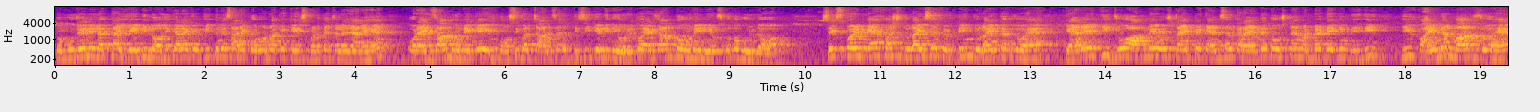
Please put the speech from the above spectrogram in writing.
तो मुझे नहीं लगता ये भी लॉजिकल है, क्योंकि इतने सारे कोरोना के केस बढ़ते चले जा रहे हैं और एग्ज़ाम होने के इम्पॉसिबल चांस है जब किसी के भी नहीं हो रहे। तो एग्ज़ाम तो होने ही नहीं है, उसको तो भूल जाओ आप। सिक्स पॉइंट क्या है? फ़र्स्ट जुलाई से फिफ्टीन जुलाई तक जो है, कह रहे हैं कि जो आपने उस टाइम पे कैंसिल कराए थे तो उस टाइम अंडरटेकिंग दी थी कि फाइनल मार्क्स जो है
